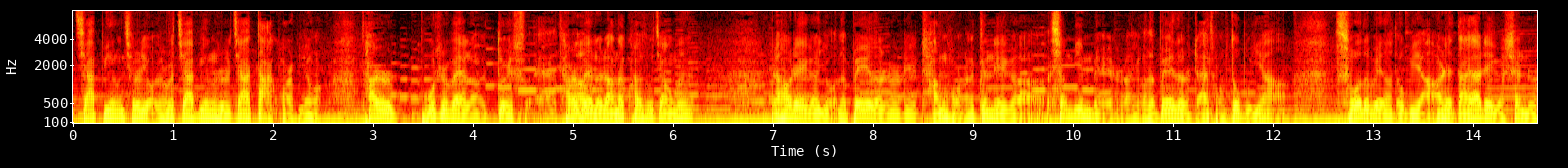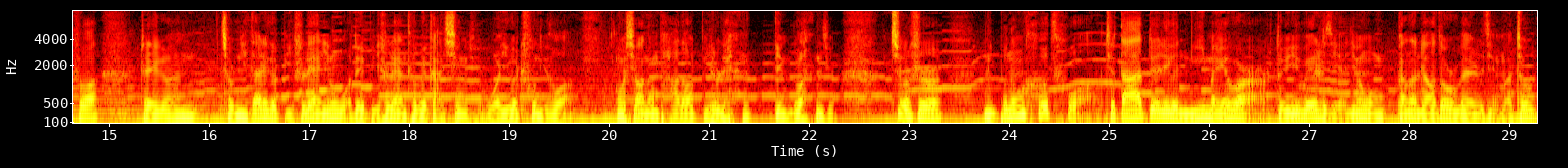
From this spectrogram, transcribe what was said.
加冰，其实有的时候加冰是加大块冰，它是不是为了兑水，它是为了让它快速降温。然后这个有的杯子是这长筒的，跟这个香槟杯似的；有的杯子是窄筒，都不一样，所有的味道都不一样。而且大家这个甚至说，这个就是你在这个鄙视链，因为我对鄙视链特别感兴趣，我一个处女座，我希望能爬到鄙视链的顶端去。就是你不能喝错，就大家对这个泥煤味儿，对于威士忌，因为我们刚才聊都是威士忌嘛，就是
